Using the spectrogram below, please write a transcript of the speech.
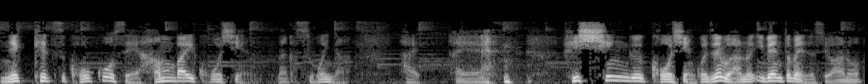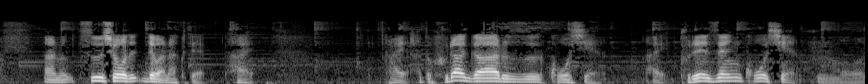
熱血高校生販売甲子園。なんかすごいな。はい。えー、フィッシング甲子園。これ全部あのイベント名ですよ。あの、あの、通称ではなくて。はい。はい。あと、フラガールズ甲子園。はい。プレゼン甲子園。うん、もう、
